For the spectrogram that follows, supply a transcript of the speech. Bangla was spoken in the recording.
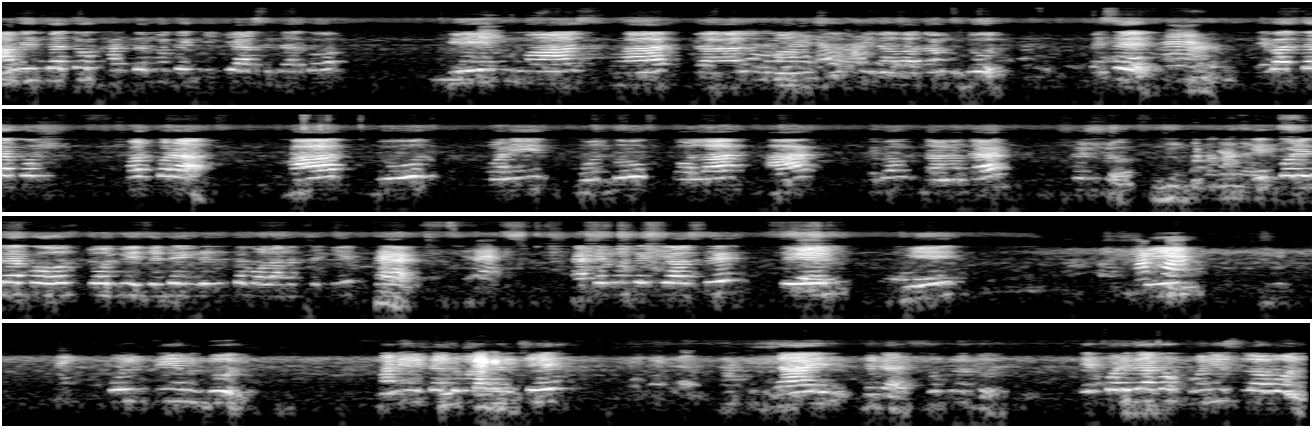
আমিষ জাতীয় খাদ্যের মধ্যে কি কি আছে দেখো? ডিম মাছ ভাত ডাল মাংস বাদাম দুধ। হয়েছে এবার দেখো শর্করা ভাত দুধ পনির মধু কলা আখ এবং দানাদার শস্য। এরপরে দেখো চর্বি যেটা ইংরেজিতে বলা হচ্ছে কি? ফ্যাট। ফ্যাটের মধ্যে কি আছে? তেল। ঘি ক্রিম দুধ। মানে এটা তোমার হচ্ছে ডাই যেটা শুকনো দুধ। এরপরে দেখো খনিজ লবণ।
